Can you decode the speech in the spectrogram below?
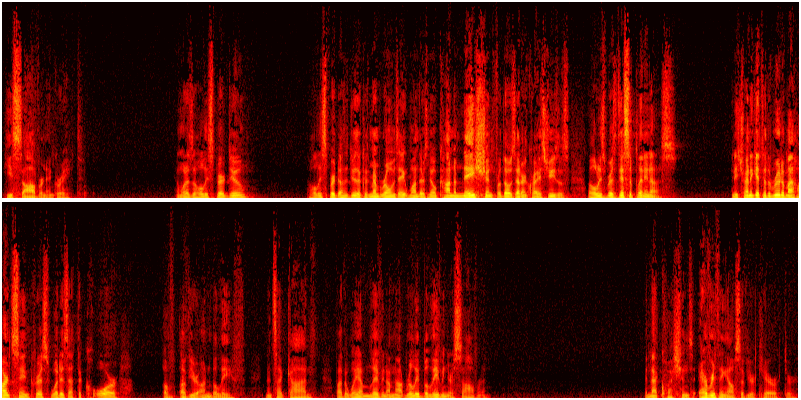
he's sovereign and great. And what does the Holy Spirit do? The Holy Spirit doesn't do that because remember Romans 8 1, there's no condemnation for those that are in Christ Jesus. The Holy Spirit is disciplining us. And He's trying to get to the root of my heart, saying, Chris, what is at the core of, of your unbelief? And it's like, God, by the way I'm living, I'm not really believing you're sovereign. And that questions everything else of your character.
